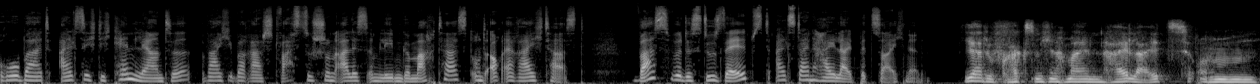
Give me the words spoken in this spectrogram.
Robert, als ich dich kennenlernte, war ich überrascht, was du schon alles im Leben gemacht hast und auch erreicht hast. Was würdest du selbst als dein Highlight bezeichnen? Ja, du fragst mich nach meinen Highlights. Um,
